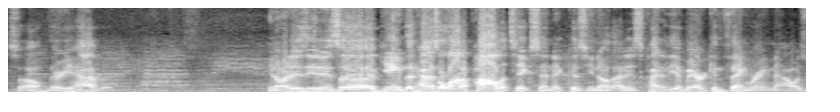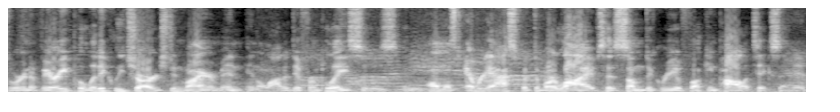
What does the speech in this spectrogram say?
So there you have it. You know, it is it is a, a game that has a lot of politics in it because you know that is kind of the American thing right now. Is we're in a very politically charged environment in a lot of different places, and almost every aspect of our lives has some degree of fucking politics in it,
